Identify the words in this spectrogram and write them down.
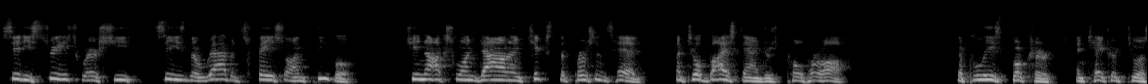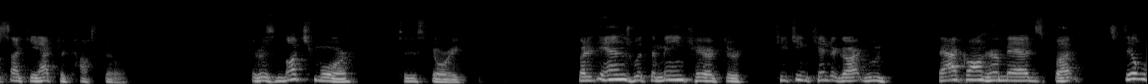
city streets where she sees the rabbit's face on people. She knocks one down and kicks the person's head until bystanders pull her off. The police book her and take her to a psychiatric hospital. There is much more to the story, but it ends with the main character teaching kindergarten, back on her meds, but still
